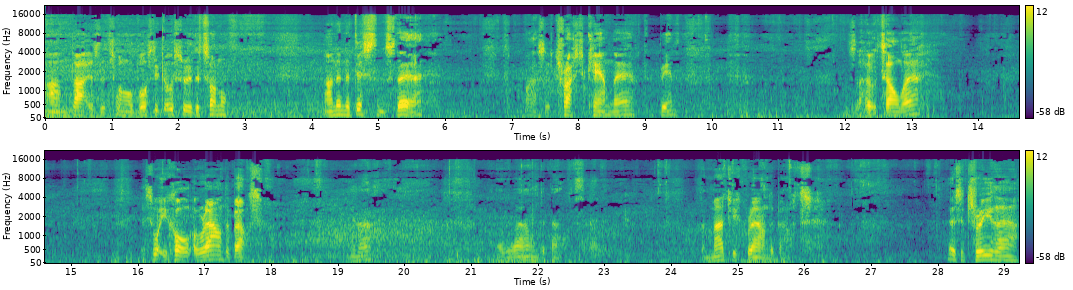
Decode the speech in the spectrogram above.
And that is the tunnel bus. It goes through the tunnel. And in the distance there, well, that's a trash can there, bin. There's a hotel there. It's what you call a roundabout. You know? Roundabout. The magic roundabout. There's a tree there.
